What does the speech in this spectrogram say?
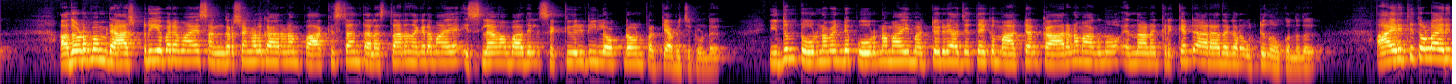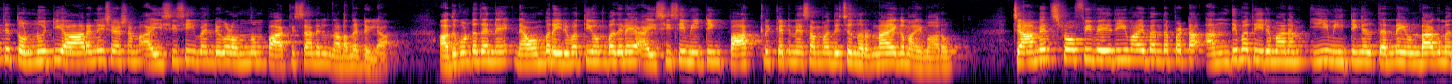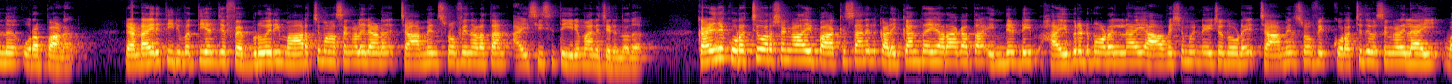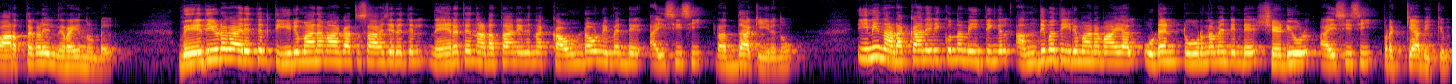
അതോടൊപ്പം രാഷ്ട്രീയപരമായ സംഘർഷങ്ങൾ കാരണം പാകിസ്ഥാൻ തലസ്ഥാന നഗരമായ ഇസ്ലാമാബാദിൽ സെക്യൂരിറ്റി ലോക്ക്ഡൗൺ പ്രഖ്യാപിച്ചിട്ടുണ്ട്. ഇതും ടൂർണമെന്റ് പൂർണമായി മറ്റൊരു രാജ്യത്തേക്ക് മാറ്റാൻ കാരണമാകുമോ എന്നാണ് ക്രിക്കറ്റ് ആരാധകർ ഉറ്റുനോക്കുന്നത്. ആയിരത്തി തൊള്ളായിരത്തി തൊണ്ണൂറ്റി ആറിന് ശേഷം ഐ സി സി ഇവന്റുകളൊന്നും പാകിസ്ഥാനിൽ നടന്നിട്ടില്ല. അതുകൊണ്ട് തന്നെ November ഇരുപത്തിയൊമ്പതിലെ I C C meeting Pak ക്രിക്കറ്റിനെ സംബന്ധിച്ച് നിർണായകമായി മാറും. ചാമ്പ്യൻസ് ട്രോഫി വേദിയുമായി ബന്ധപ്പെട്ട അന്തിമ തീരുമാനം ഈ മീറ്റിംഗിൽ തന്നെ ഉണ്ടാകുമെന്ന് ഉറപ്പാണ്. രണ്ടായിരത്തി ഇരുപത്തിയഞ്ച് ഫെബ്രുവരി മാർച്ച് മാസങ്ങളിലാണ് ചാമ്പ്യൻസ് ട്രോഫി നടത്താൻ ഐ സി സി തീരുമാനിച്ചിരുന്നത്. കഴിഞ്ഞ കുറച്ച് വർഷങ്ങളായി പാകിസ്ഥാനിൽ കളിക്കാൻ തയ്യാറാകാത്ത ഇന്ത്യൻ ടീം ഹൈബ്രിഡ് മോഡലിനായി ആവശ്യമുന്നയിച്ചതോടെ ചാമ്പ്യൻസ് ട്രോഫി കുറച്ച് ദിവസങ്ങളിലായി വാർത്തകളിൽ നിറയുന്നുണ്ട്. വേദിയുടെ കാര്യത്തിൽ തീരുമാനമാകാത്ത സാഹചര്യത്തിൽ നേരത്തെ നടത്താനിരുന്ന countdown event I C C റദ്ദാക്കിയിരുന്നു. ഇനി നടക്കാനിരിക്കുന്ന മീറ്റിംഗിൽ അന്തിമ തീരുമാനമായാൽ ഉടൻ ടൂർണമെന്റിന്റെ ഷെഡ്യൂൾ ഐ സി സി പ്രഖ്യാപിക്കും.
